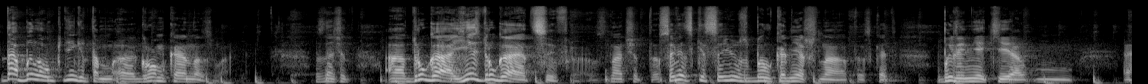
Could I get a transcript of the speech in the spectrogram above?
Да, было у книги там э, громкое название. Значит, а другая, есть другая цифра. Значит, Советский Союз был, конечно, так сказать, были некие э,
